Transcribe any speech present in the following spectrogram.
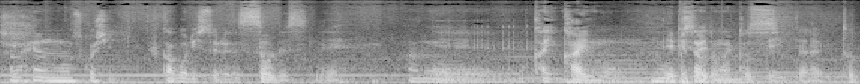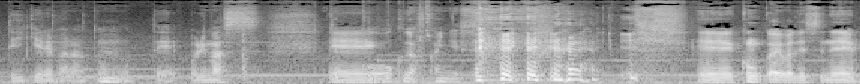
その辺を少し深掘りする。そうですね、あの、えー回回もエピソードも撮設けたいと思います。っていただ撮っていければなと思っております、結えー。構奥が深いんです、えー今回はですね、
